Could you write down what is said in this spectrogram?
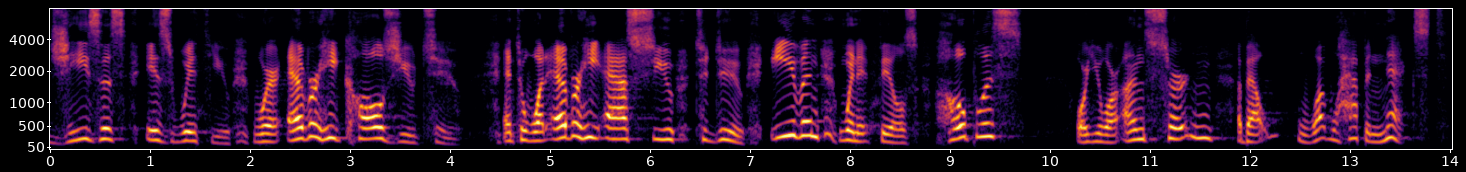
Jesus is with you wherever He calls you to and to whatever He asks you to do, even when it feels hopeless or you are uncertain about what will happen next.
